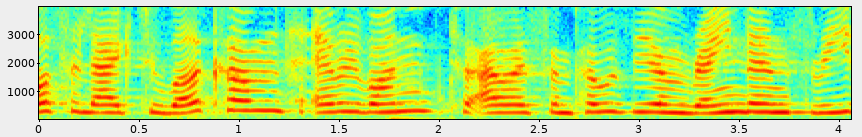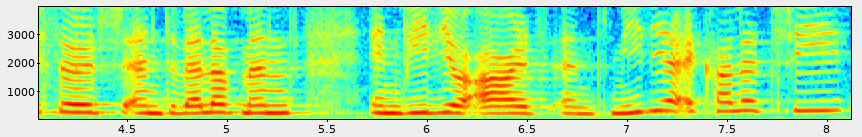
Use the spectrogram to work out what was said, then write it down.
also like to welcome everyone to our symposium Raindance Research and Development in Video Art and Media Ecology.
